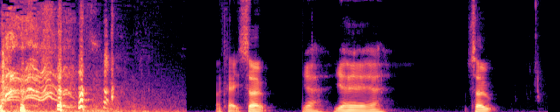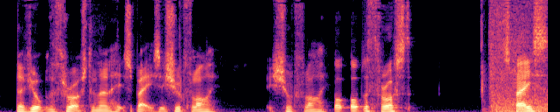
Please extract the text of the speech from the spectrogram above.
okay, so Yeah, yeah, yeah, yeah. so So if you up the thrust and then hit space, it should fly. It should fly. up, up the thrust. Space.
